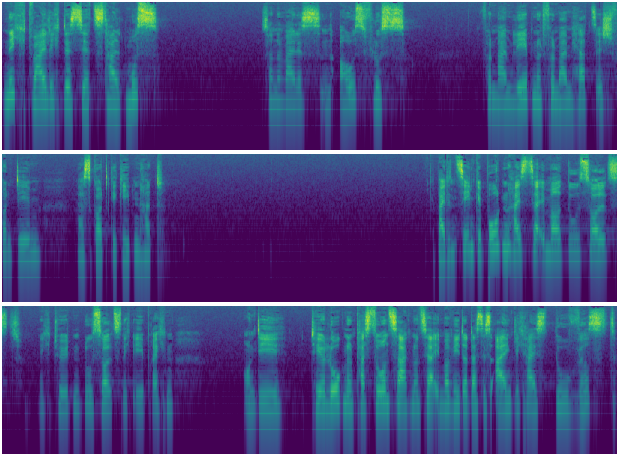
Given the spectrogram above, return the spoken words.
Nicht, weil ich das jetzt halt muss, sondern weil es ein Ausfluss von meinem Leben und von meinem Herz ist, von dem, was Gott gegeben hat. Bei den zehn Geboten heißt es ja immer, du sollst nicht töten, du sollst nicht Ehe brechen. Und die Theologen und Pastoren sagen uns ja immer wieder, dass es eigentlich heißt, du wirst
